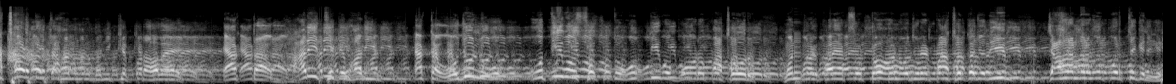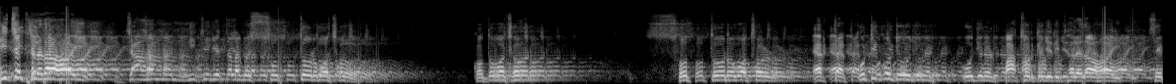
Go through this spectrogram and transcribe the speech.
আছাড় দিয়ে জাহান্নামের মধ্যে নিক্ষেপ করা হবে। একটা ভারী থেকে ভারী একটা ওজন অতীব শক্ত, অতীব বড় পাথর। মনে করেন কয়েকশো টন ওজনের পাথরকে যদি জাহান্নামের উপর থেকে নিচে ফেলে দেওয়া হয়, জাহান্নাম নিচে যেতে লাগবে সত্তর বছর। কত বছর? সত্তর বছর। একটা কোটি কোটি ওজনের ওজনের পাথরকে যদি ফেলে দেওয়া হয়, সেই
